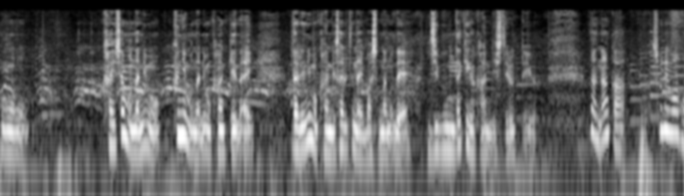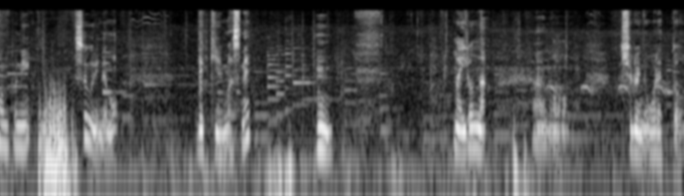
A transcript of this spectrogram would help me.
もう会社も何も国も何も関係ない誰にも管理されてない場所なので自分だけが管理してるっていう。だからなんかそれは本当にすぐにでもできますね。うん。まあ、いろんなあの種類のウォレット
